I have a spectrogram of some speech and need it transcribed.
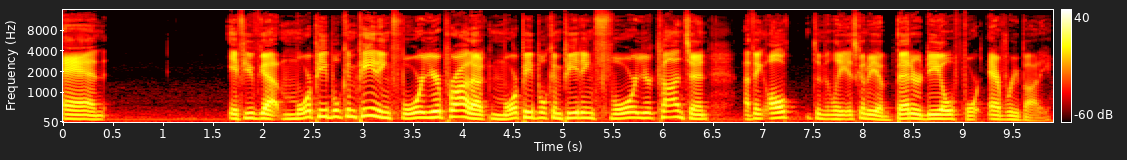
And if you've got more people competing for your product, more people competing for your content, I think ultimately it's going to be a better deal for everybody.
